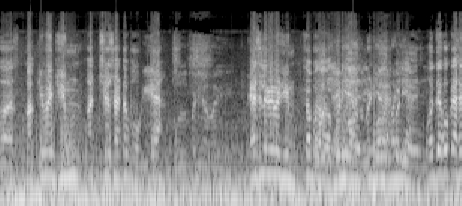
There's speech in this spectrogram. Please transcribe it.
बस बाकी भाई जिम अच्छे सेटअप हो गई है। बहुत बढ़िया भाई। कैसे लगे भाई जिम सब बहुत बढ़िया बढ़िया, बहुत बढ़िया। बढ़िया वो देखो कैसे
